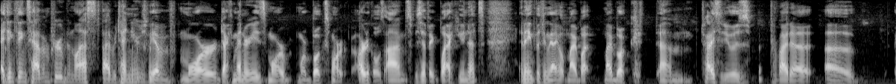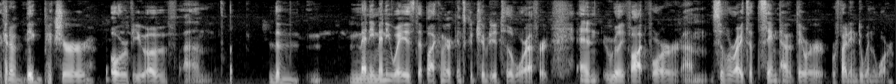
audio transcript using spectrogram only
I think things have improved in the last five or ten years. We have more documentaries, more more books, more articles on specific Black units. I think the thing that I hope my my book um, tries to do is provide a, a kind of big picture overview of um, the many, many ways that Black Americans contributed to the war effort and really fought for um, civil rights at the same time that they were, were fighting to win the war.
